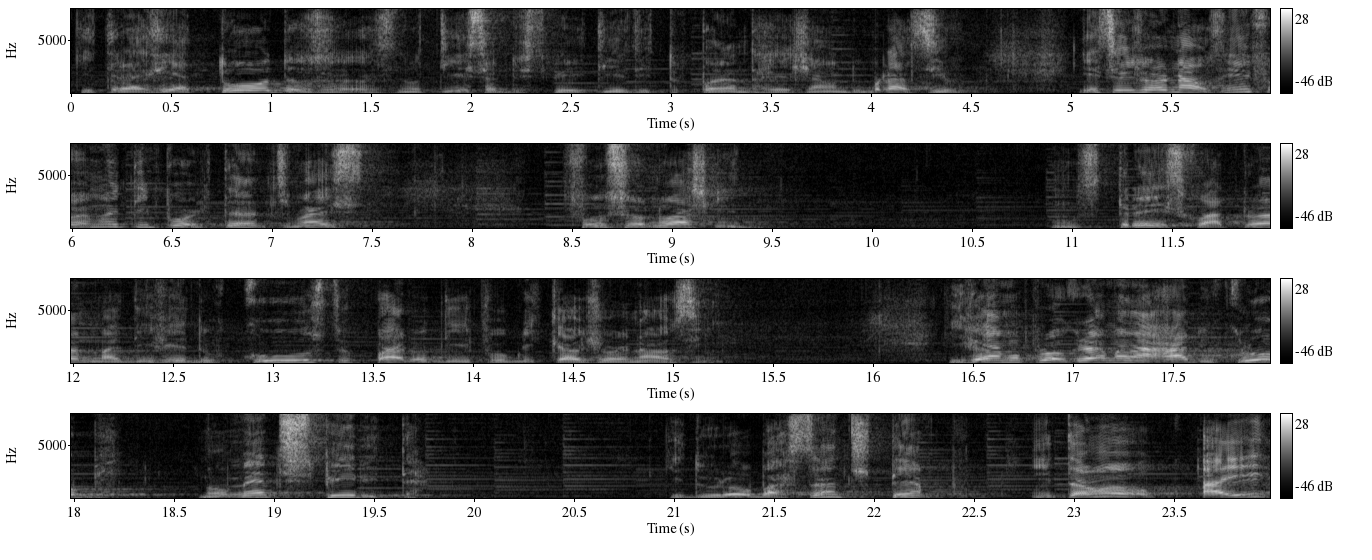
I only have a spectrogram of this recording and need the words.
que trazia todas as notícias do Espiritismo de Tupã, da região do Brasil. Esse jornalzinho foi muito importante, mas funcionou acho que uns três, quatro anos, mas devido ao custo, parou de publicar o jornalzinho. Tivemos um programa na Rádio Clube, Momento Espírita, que durou bastante tempo. Então, aí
